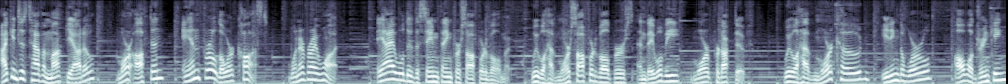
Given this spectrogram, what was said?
I can just have a macchiato more often and for a lower cost whenever I want. AI will do the same thing for software development. We will have more software developers and they will be more productive. We will have more code eating the world, all while drinking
